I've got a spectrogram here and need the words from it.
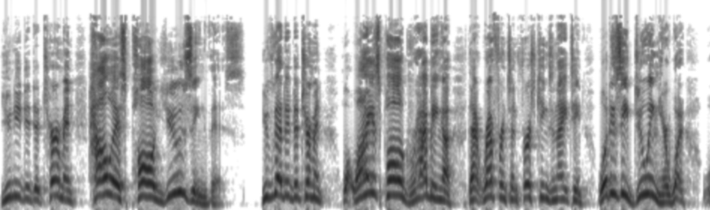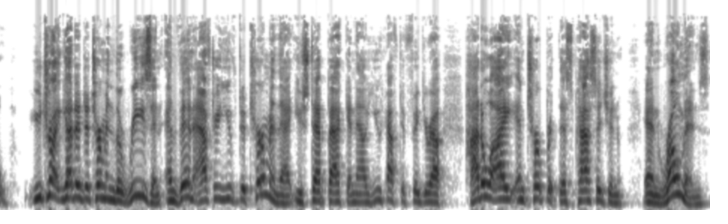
You need to determine how is Paul using this? You've got to determine why is Paul grabbing a, that reference in 1 Kings 19? What is he doing here? What you try got to determine the reason and then after you've determined that you step back and now you have to figure out how do i interpret this passage in, in romans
